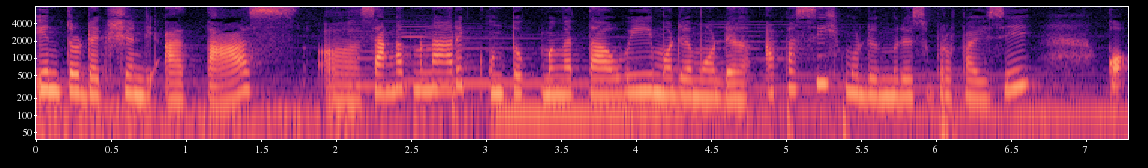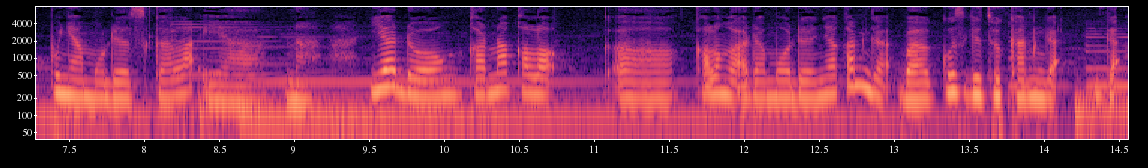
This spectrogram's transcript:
introduction di atas uh, sangat menarik untuk mengetahui model-model apa sih model-model supervisi. Kok punya model segala? Ya nah ya dong karena kalau uh, kalau nggak ada modelnya kan nggak bagus gitu kan nggak nggak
